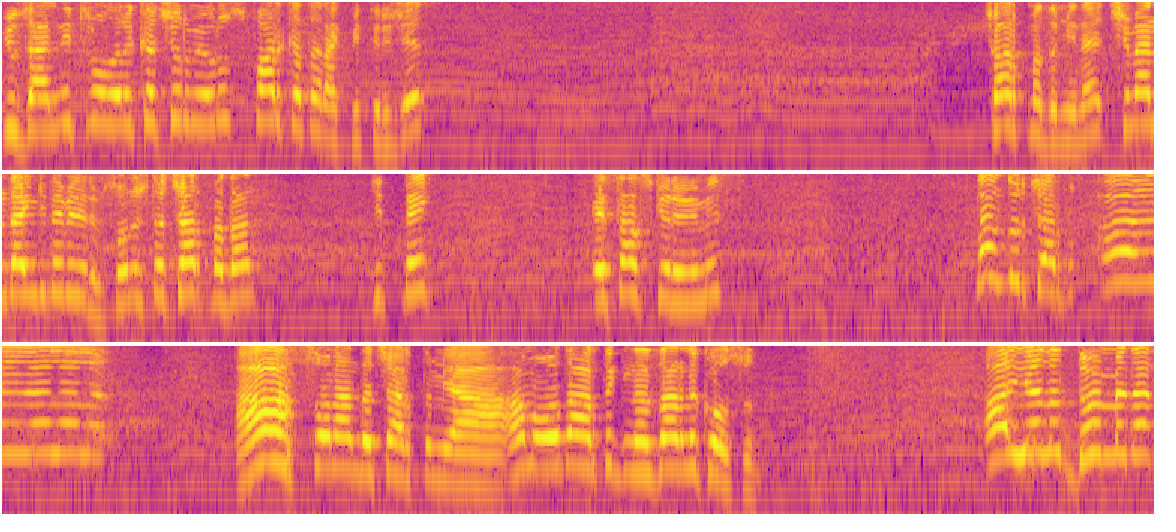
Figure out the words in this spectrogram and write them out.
Güzel, nitroları kaçırmıyoruz. Fark atarak bitireceğiz. Çarpmadım yine. Çimenden gidebilirim. Sonuçta çarpmadan gitmek esas görevimiz. Lan dur çarpın. Ay la. Ah son anda çarptım ya. Ama o da artık nazarlık olsun. Ay yalı dönmeden.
